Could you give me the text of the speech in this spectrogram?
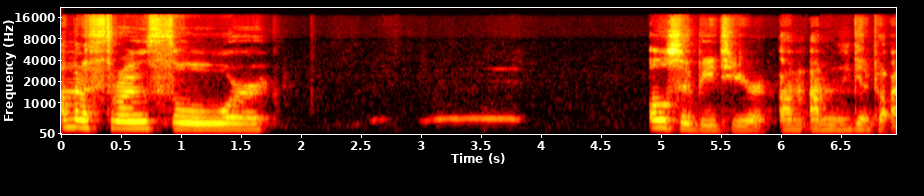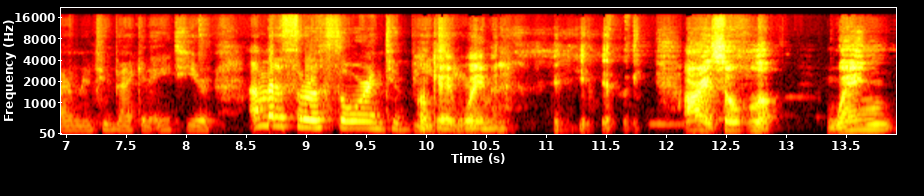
I'm gonna throw Thor. Also B tier. I'm I'm gonna put Iron Man 2 back in A tier. I'm gonna throw Thor into B Okay, tier. wait a minute. all right, so look, when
